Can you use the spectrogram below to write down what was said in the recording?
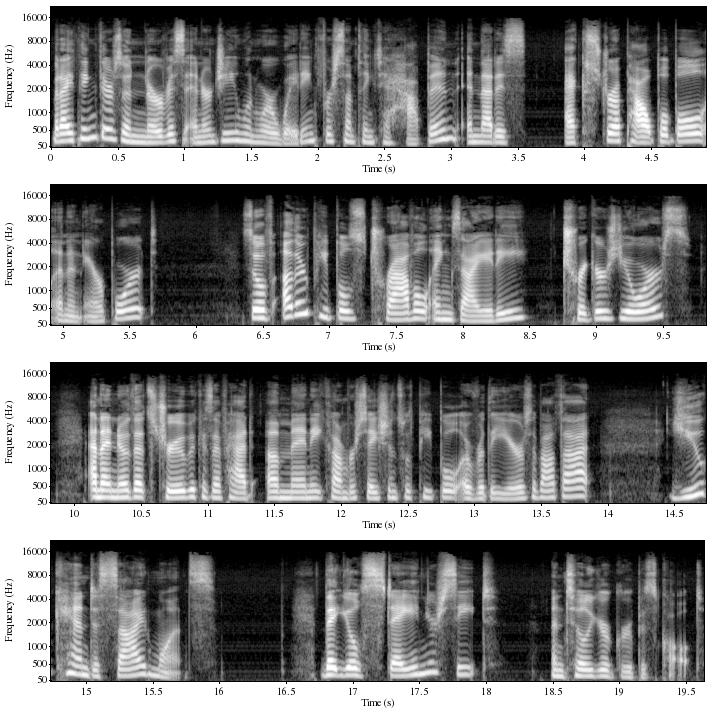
But I think there's a nervous energy when we're waiting for something to happen, and that is extra palpable in an airport. So if other people's travel anxiety triggers yours, and I know that's true because I've had uh, many conversations with people over the years about that, you can decide once that you'll stay in your seat until your group is called.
